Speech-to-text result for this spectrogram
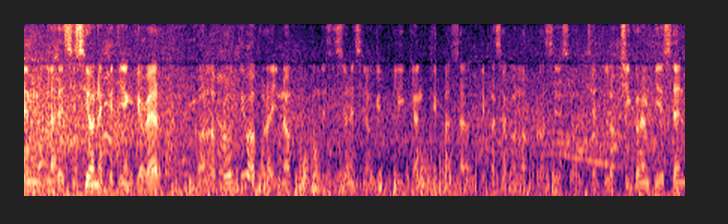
en las decisiones que tienen que ver con lo productivo, por ahí no con decisiones, sino que explican qué, pasa, qué pasó con los procesos. O sea, que los chicos empiecen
